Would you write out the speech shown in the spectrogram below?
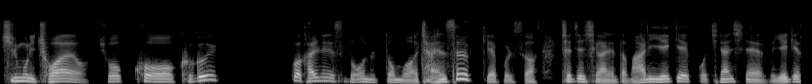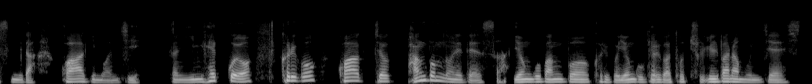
질문이 좋아요. 좋고 그거 과 관련해서도 오늘 또 뭐 자연스럽게 벌써 첫째 시간에도 많이 얘기했고 지난 시간에도 얘기했습니다. 과학이 뭔지 이미 했고요. 그리고 과학적 방법론에 대해서 연구 방법 그리고 연구 결과 도출 일반화 문제, 시-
